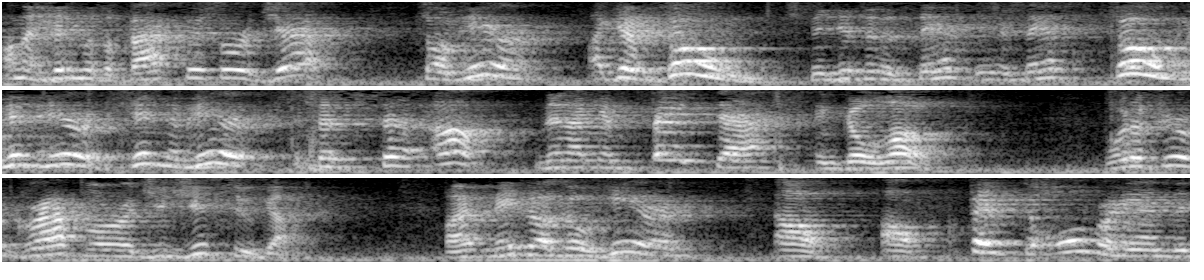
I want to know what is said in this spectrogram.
I'm going to hit him with a back fist or a jab. So I'm here, I get boom. He gets in his stance, in your stance. Boom, I'm hitting here, hitting him here. If set up, then I can fake that and go low. What if you're a grappler or a jiu-jitsu guy? All right, maybe I'll go here, I'll, I'll fake the overhand to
